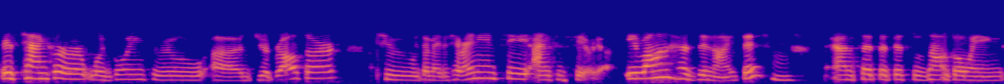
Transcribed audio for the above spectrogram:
this tanker was going through uh, Gibraltar to the Mediterranean Sea and to Syria. Iran has denied this. Mm and said that this was not going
